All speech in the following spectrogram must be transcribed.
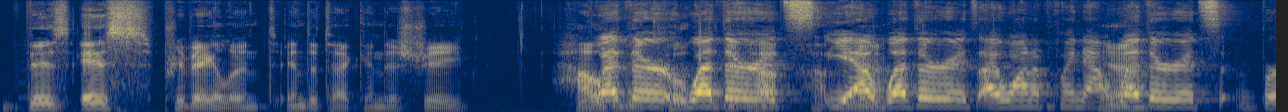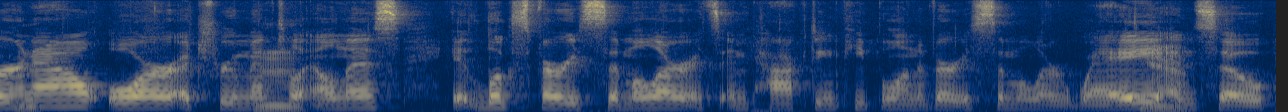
this is prevalent in the tech industry how whether whether it's how, yeah, yeah, whether it's I want to point out yeah. whether it's burnout or a true mental mm. illness, it looks very similar. It's impacting people in a very similar way, yeah. and so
